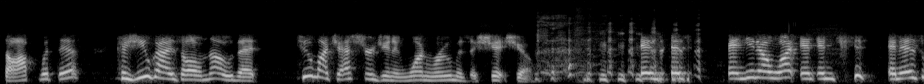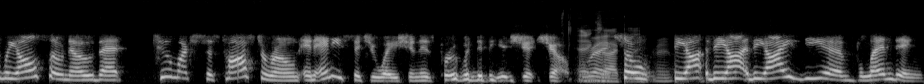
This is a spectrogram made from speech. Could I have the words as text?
stop with this? Because you guys all know that too much estrogen in one room is a shit show. is, is, and you know what? And and and as we also know that too much testosterone in any situation is proven to be a shit show. Exactly. So Right. the the the idea of blending,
